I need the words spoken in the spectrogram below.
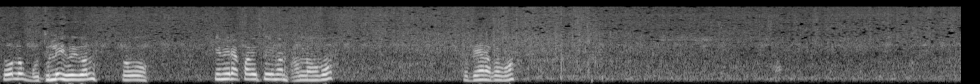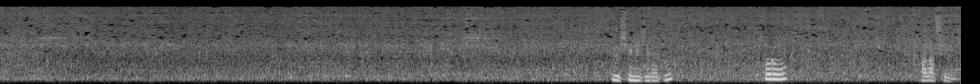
তো অলপ গধূলি হৈ গ'ল তো কেমেৰা কোৱালিটিটো ইমান ভাল নহ'ব। 고기 하나 먹어. 조심이지라도 서로 달랐습니다.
